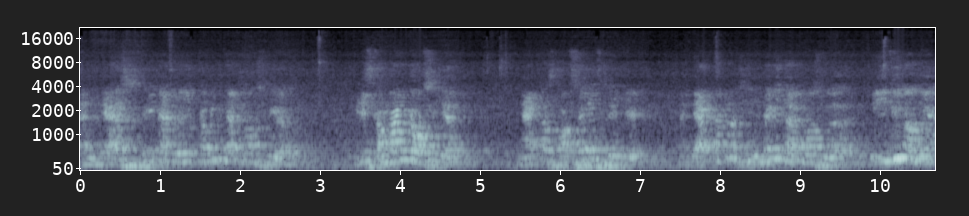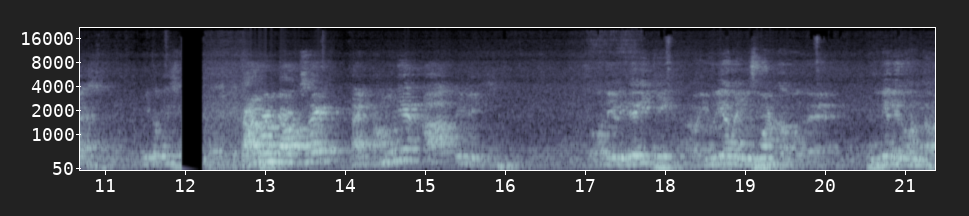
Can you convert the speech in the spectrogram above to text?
And gas free nitrogen coming in the atmosphere it is combined with oxygen, nitrous oxide is created, and that nitrogen remains in the atmosphere, is greenhouse gas, becomes carbon dioxide and ammonia are released. So ನೀವು ಇದೇ ರೀತಿ ಆ, ಯೂರಿಯಾನ ಯೂಸ್ ಮಾಡ್ತಾ ಹೋದ್ರೆ ಭೂಮಿಯಲ್ಲಿರುವಂತಹ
